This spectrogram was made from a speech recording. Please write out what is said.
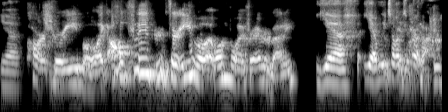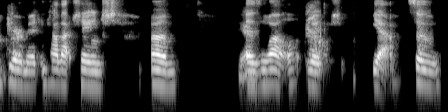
Yeah. Carbs are evil. Like all food groups are evil at one point for everybody. Yeah. Yeah. We talked about the food pyramid and how that changed um, yeah. as well, which, yeah. So,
